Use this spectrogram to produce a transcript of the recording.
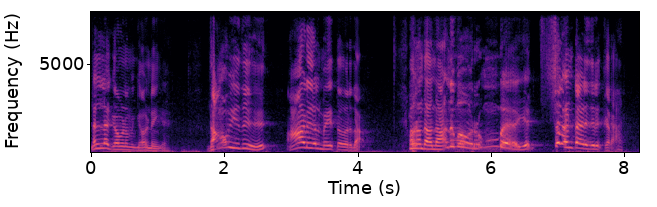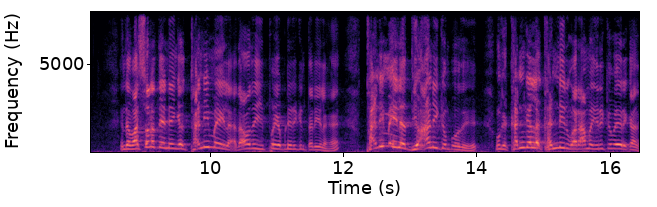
நல்ல கவனம் கவனிங்க. தாவிது ஆடுகள் மேய்த்தவர் தான். அவர் அந்த அந்த அனுபவம் ரொம்ப எக்ஸலண்ட்டாக எழுதியிருக்கிறார். இந்த வசனத்தை நீங்கள் தனிமையில் அதாவது இப்போ எப்படி இருக்குன்னு தெரியல தனிமையில் தியானிக்கும் போது உங்கள் கண்களில் கண்ணீர் வராமல் இருக்கவே இருக்காது.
